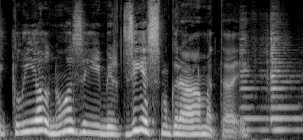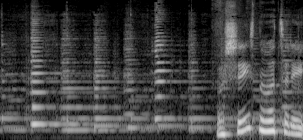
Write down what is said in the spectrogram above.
cik liela nozīme ir dziesmu grāmatai. Uz šīs nots arī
